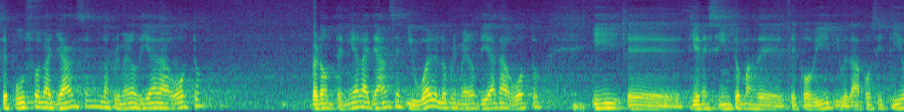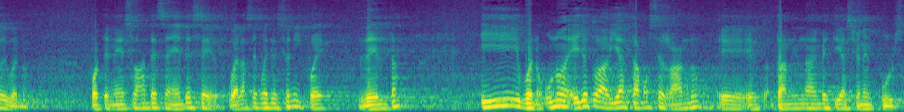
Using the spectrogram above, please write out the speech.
se puso la Janssen los primeros días de agosto, perdón, tenía la Janssen igual en los primeros días de agosto y eh, tiene síntomas de, COVID y da positivo y bueno, por tener esos antecedentes se fue la secuenciación y fue Delta. Y bueno, uno de ellos todavía estamos cerrando, eh, están en una investigación en curso.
